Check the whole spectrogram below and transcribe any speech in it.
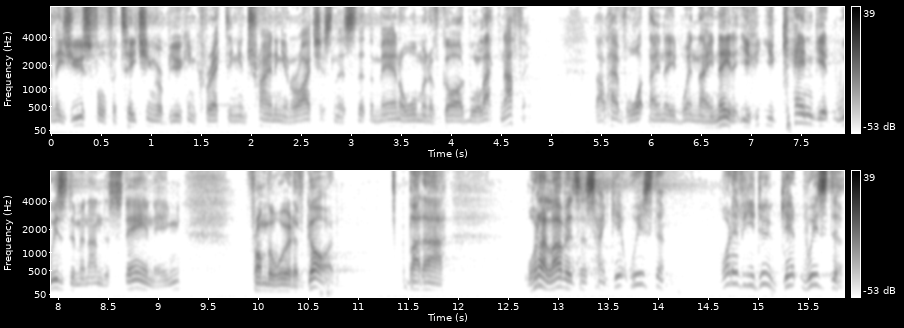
and is useful for teaching, rebuking, correcting, and training in righteousness, that the man or woman of God will lack nothing. They'll have what they need when they need it. You, you can get wisdom and understanding from the Word of God. But uh, what I love is they're saying, get wisdom. Whatever you do, get wisdom.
